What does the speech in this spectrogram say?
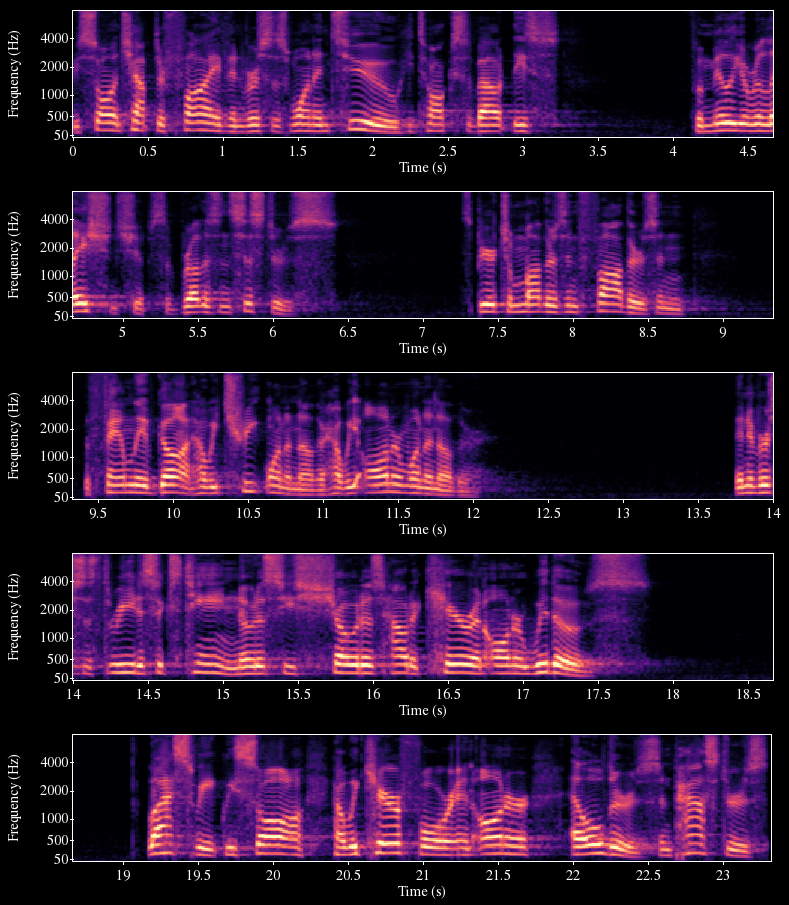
we saw in chapter 5 in verses 1 and 2, he talks about these familiar relationships of brothers and sisters, spiritual mothers and fathers, and the family of God, how we treat one another, how we honor one another. Then in verses 3 to 16, notice he showed us how to care and honor widows Last week, we saw how we care for and honor elders and pastors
